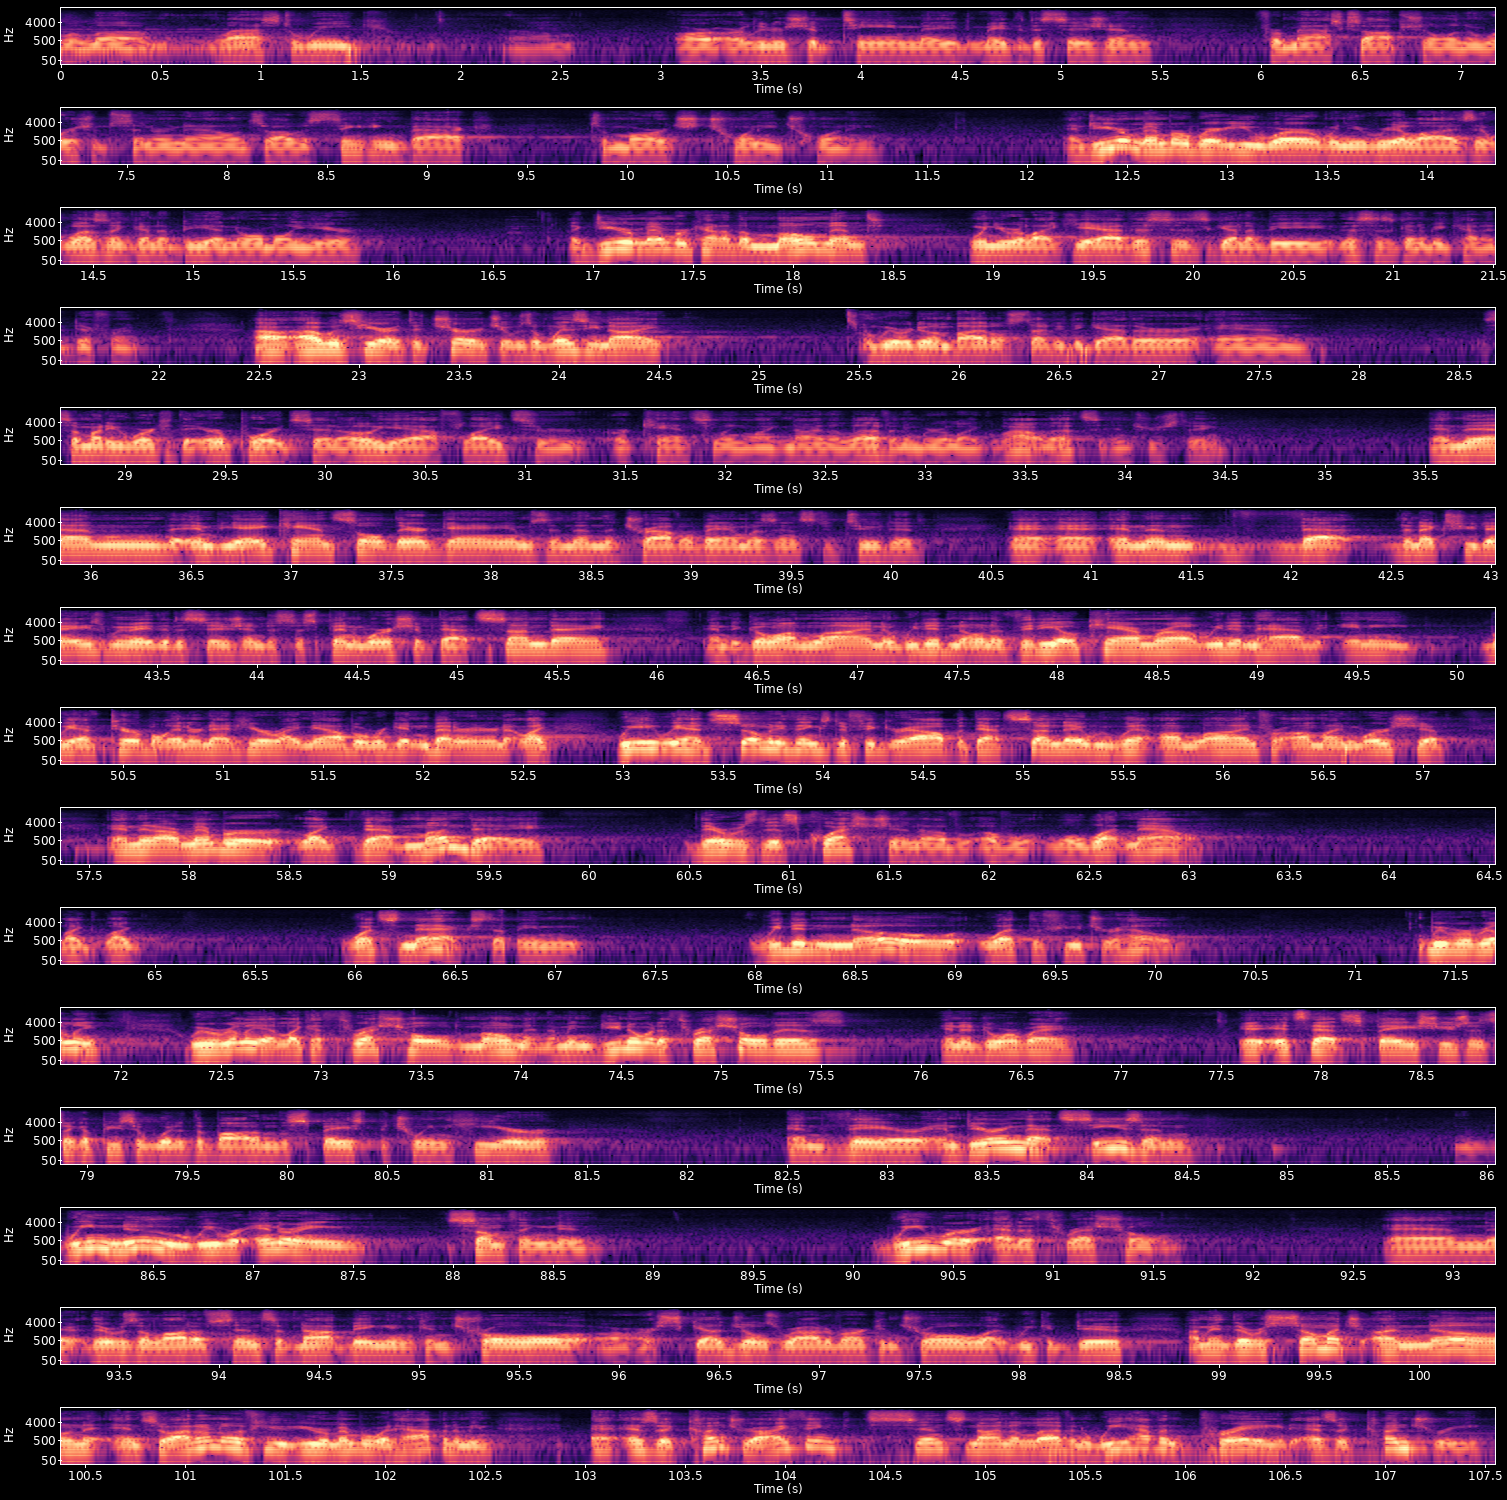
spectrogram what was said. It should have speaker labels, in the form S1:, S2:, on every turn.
S1: Well, um, last week, um, our, our leadership team made, made the decision for masks optional in the worship center now. And so I was thinking back to March 2020. And do you remember where you were when you realized it wasn't going to be a normal year? Like, do you remember kind of the moment when you were like, yeah, this is going to be, this is going to be kind of different? I, I was here at the church. It was a Wednesday night, and we were doing Bible study together, and somebody who worked at the airport said, Oh, yeah, flights are, are canceling like 9 11. And we were like, Wow, that's interesting. And then the NBA canceled their games, and then the travel ban was instituted. And, and, and, then that the next few days, we made the decision to suspend worship that Sunday and to go online. And we didn't own a video camera. We didn't have any. We have terrible internet here right now, but we're getting better internet. Like we we had so many things to figure out. But that Sunday, we went online for online worship and then I remember, like that Monday, there was this question of, of well, what now? Like, like, what's next? I mean, we didn't know what the future held. We were really, we were really at like a threshold moment. I mean, do you know what a threshold is in a doorway? It, it's that space. Usually, it's like a piece of wood at the bottom. The space between here and there. And during that season, we knew we were entering something new. We were at a threshold, and there, there was a lot of sense of not being in control. Our, our schedules were out of our control, what we could do. I mean, there was so much unknown, and so I don't know if you, you remember what happened. I mean, as a country, I think since 9 11, we haven't prayed as a country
